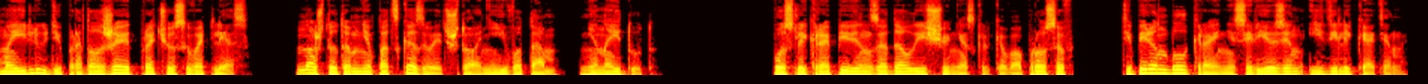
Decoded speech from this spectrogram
Мои люди продолжают прочесывать лес, но что-то мне подсказывает, что они его там не найдут. После Крапивин задал еще несколько вопросов, теперь он был крайне серьезен и деликатен,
